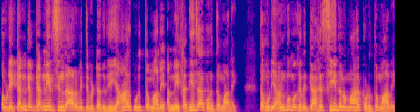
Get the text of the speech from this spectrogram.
அவருடைய கண்கள் கண்ணீர் சிந்த ஆரம்பித்து விட்டது. இது யார் கொடுத்த மாலை? அன்னை ஹதீஜா கொடுத்த மாலை. தம்முடைய அன்பு மகனுக்காக சீதனமாக கொடுத்த மாலை.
